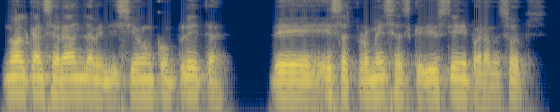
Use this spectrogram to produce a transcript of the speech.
no alcanzarán la bendición completa de estas promesas que Dios tiene para nosotros.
